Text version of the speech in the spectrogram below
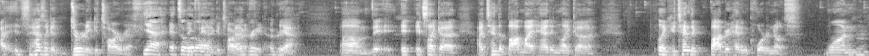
it has like a dirty guitar riff. Yeah, it's a Big little. fan of guitar riff. Agreed. Agreed. Yeah. Um, it, it, it's like a. I tend to bob my head in like a. Like you tend to bob your head in quarter notes. One,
